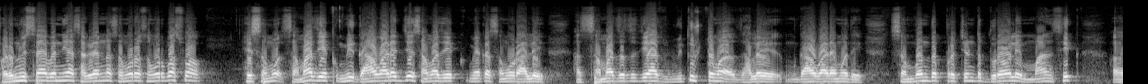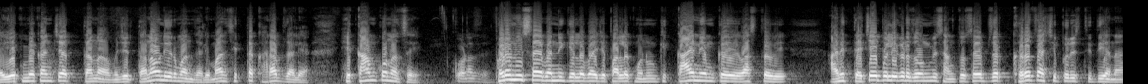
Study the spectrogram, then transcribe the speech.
फडणवीस साहेबांनी या सगळ्यांना समोरासमोर बसवावं. हे समोर समाज एक मी गावगाड्यात जे समाज एकमेकासमोर आले हा समाजाचं जे आज वितुष्ट म- झालंय गावगाड्यामध्ये संबंध प्रचंड दुरावले मानसिक एकमेकांच्या तणाव म्हणजे तणाव निर्माण झाले मानसिकता खराब झाल्या हे काम कोणाचं आहे कोणाचं आहे? फडणवीस साहेबांनी केलं पाहिजे पालक म्हणून की काय नेमकं आहे वास्तव आहे आणि त्याच्याही पलीकडे जाऊन मी सांगतो साहेब जर खरंच अशी परिस्थिती आहे ना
